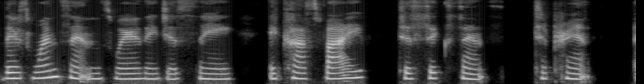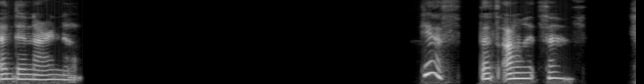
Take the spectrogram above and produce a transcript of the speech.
there's one sentence where they just say it costs five to six cents to print a dinar note. Yes, that's all it says.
